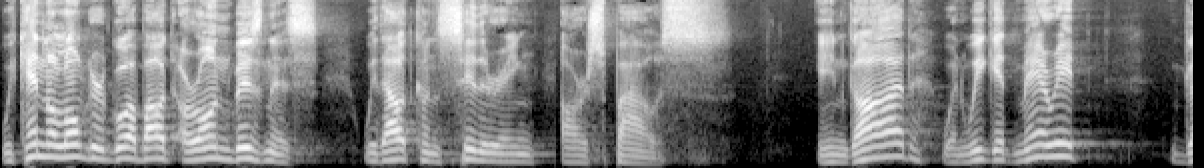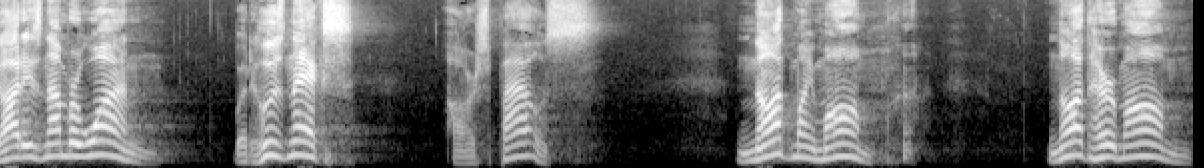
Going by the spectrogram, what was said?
We can no longer go about our own business without considering our spouse. In God, when we get married, God is number one. But who's next? Our spouse. Not my mom, not her mom,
